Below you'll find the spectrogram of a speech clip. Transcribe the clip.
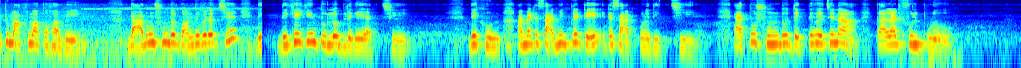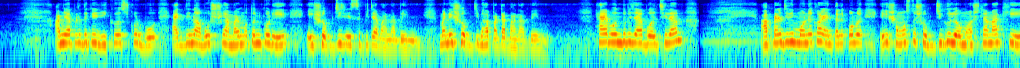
একটু মাখো মাখো হবে। দারুণ সুন্দর গন্ধ বেরোচ্ছে দেখেই কিন্তু লোভ লেগে যাচ্ছে। দেখুন, আমি একটা সার্ভিং প্লেটে এটা সার্ভ করে দিচ্ছি। এত সুন্দর দেখতে হয়েছে না কালারফুল পুরো। আমি আপনাদেরকে রিকোয়েস্ট করব, একদিন অবশ্যই আমার মতন করে এই সবজি রেসিপিটা বানাবেন। মানে সবজি ভাপাটা বানাবেন। হ্যাঁ বন্ধুরা, যা বলছিলাম, আপনারা যদি মনে করেন তাহলে কোনো এই সমস্ত সবজিগুলো মশলা মাখিয়ে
